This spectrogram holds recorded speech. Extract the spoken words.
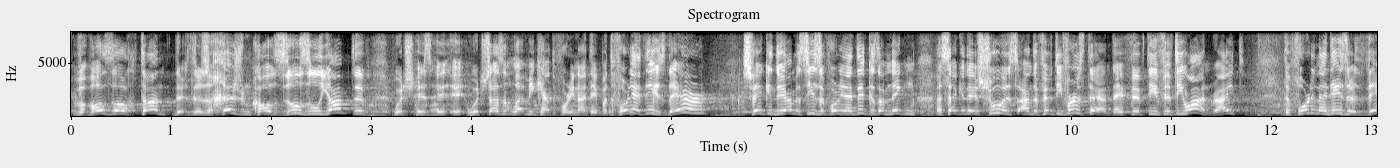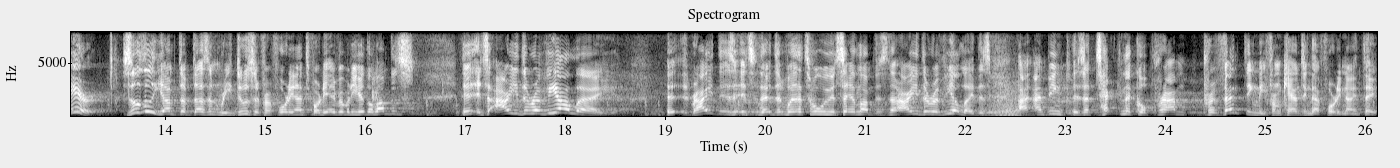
V'vazalchtan. There's a cheshbon called Zilzul Yamtiv, which is which doesn't let me count the 49th day. But the 49th day is there. Sveiki Diyama sees the 49th day because I'm making a second day Shuas on the 51st day, on day 50, 51, right? The 49 days are there. Zilzul Yom Tov doesn't reduce it from 49 to 48. Everybody hear the lumdus? It's Ari the Raviale. Uh, right? It's, it's, that's what we would say in Lumdus. Now, Ari the Raviale. There's, I, I'm being, there's a technical problem preventing me from counting that 49th day.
